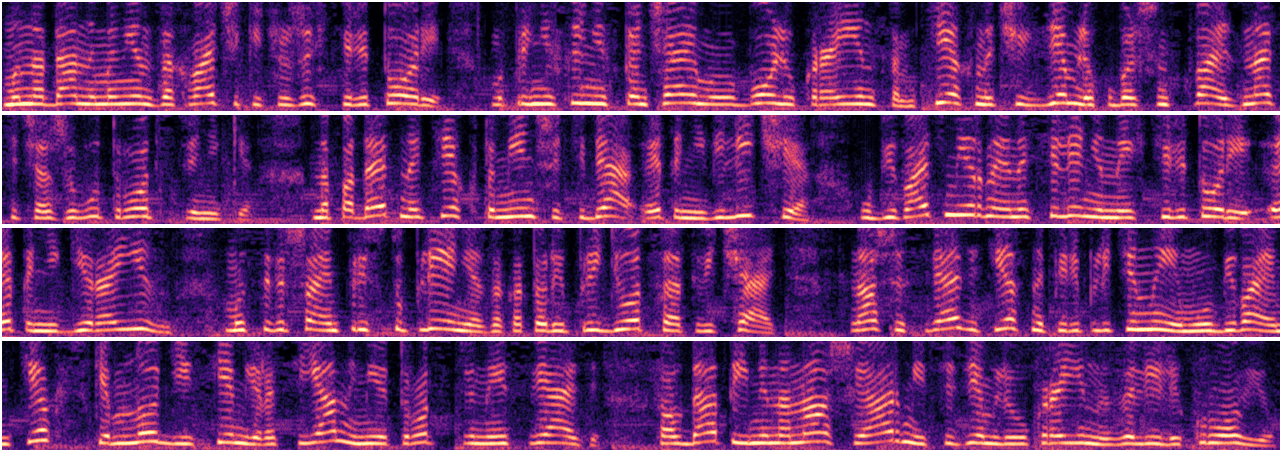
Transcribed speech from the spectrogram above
Мы на данный момент захватчики чужих территорий. Мы принесли нескончаемую боль украинцам, тех, на чьих землях у большинства из нас сейчас живут родственники. Нападать на тех, кто меньше тебя, это не величие. Убивать мирное население на их территории, это не героизм. Мы совершаем преступления, за которые придется отвечать. Наши связи тесно переплетены. Мы убиваем тех, с кем многие семьи россиян имеют родственные связи. Солдаты именно нашей армии все земли Украины залили кровью.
